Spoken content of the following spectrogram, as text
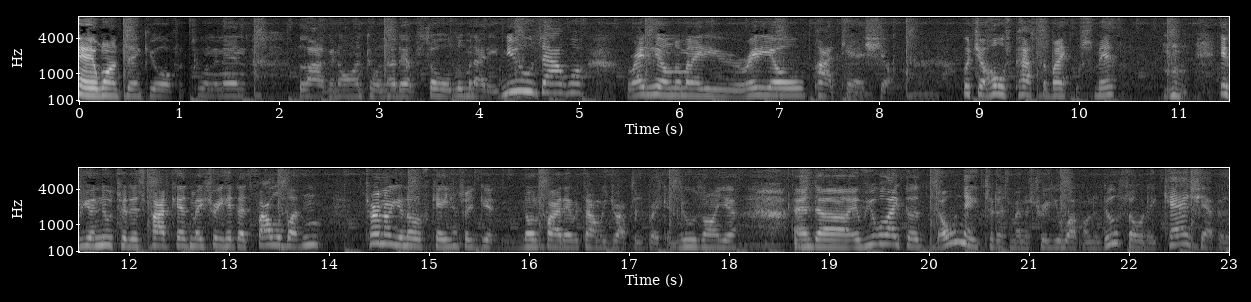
Okay, I want to thank you all for tuning in, logging on to another episode Illuminati News Hour, right here on Illuminati Radio Podcast Show. With your host, Pastor Michael Smith. if you're new to this podcast, make sure you hit that follow button. Turn on your notifications so you get notified every time we drop this breaking news on you. And uh, if you would like to donate to this ministry, you're welcome to do so. The Cash App is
